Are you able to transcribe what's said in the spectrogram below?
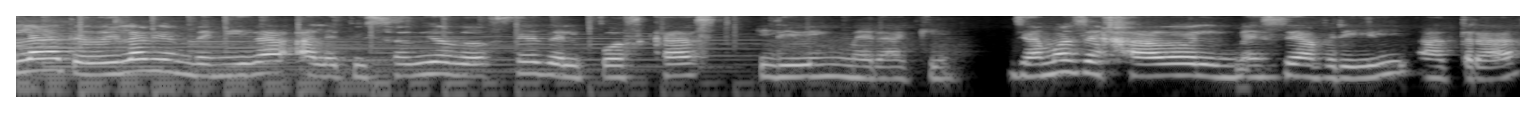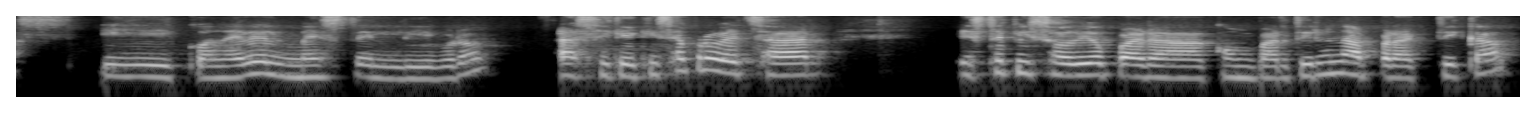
Hola, te doy la bienvenida al episodio 12 del podcast Living Meraki. Ya hemos dejado el mes de abril atrás y con él el mes del libro, así que quise aprovechar este episodio para compartir una práctica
